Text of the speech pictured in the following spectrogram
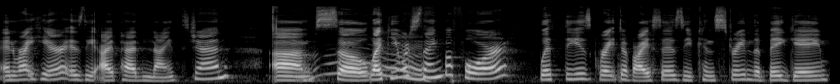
And right here is the iPad 9th gen. Um, oh. So like you were ah. saying before, with these great devices, you can stream the big game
